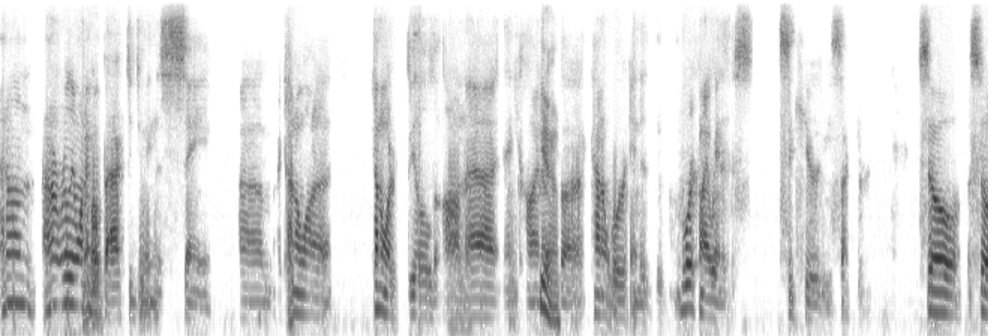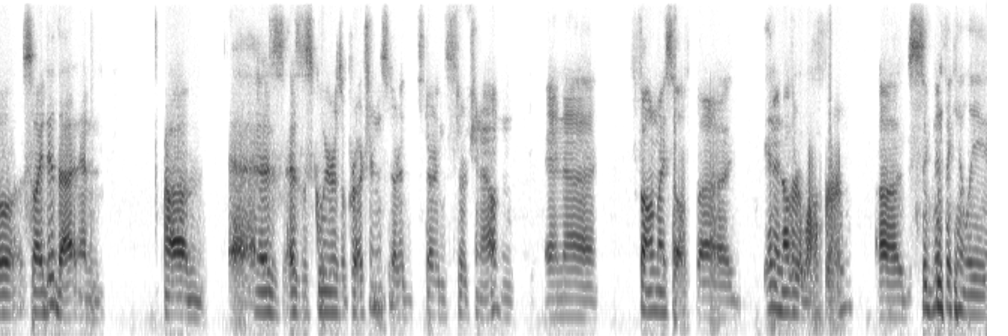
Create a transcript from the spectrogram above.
I don't I don't really want to go back to doing the same. Um, I kind of want to kind of want to build on that and kind Yeah. of uh, kind of work into work my way into this security sector so so so I did that, and um, as as the school year was approaching, started started searching out and and uh, found myself uh, in another law firm, uh, significantly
